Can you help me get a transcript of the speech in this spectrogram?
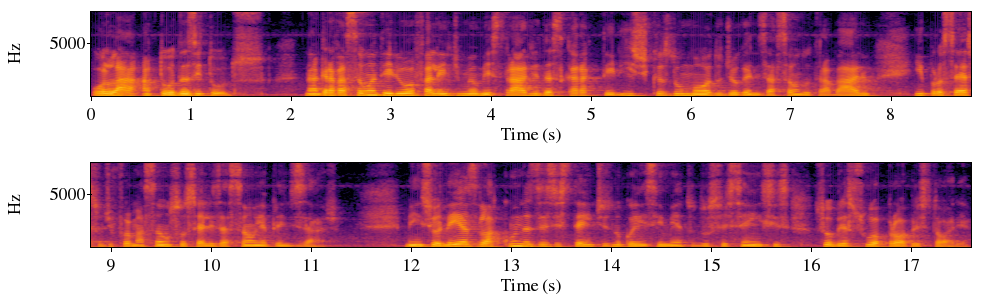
Olá a todas e todos. Na gravação anterior, falei de meu mestrado e das características do modo de organização do trabalho e processo de formação, socialização e aprendizagem. Mencionei as lacunas existentes no conhecimento dos circenses sobre a sua própria história.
